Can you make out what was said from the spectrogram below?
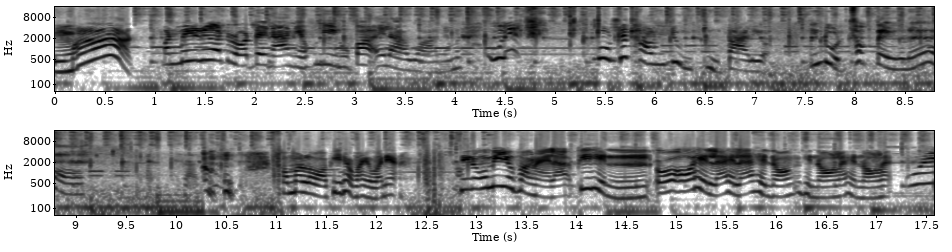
งมาก มันไม่เลื่อนรถเลยนะเนี่ยพวกนี้รู้ป่ะไอ้ลาวาเนี่ยมันอุ้ยโดนแค่ทำถึงถึงตายเลยอะมันดูดเท่าเตะเลยอะเอ้าเขามารอพี่ทำไมวะเนี่ย นี่น้องมี่อยู่ฝั่งไหนแล้วพี่เห็น โอ้โอ้เห็นแล้วเห็นแล้ว เห็นน้อง เห็นน้องแล้วเห็นน้องแล้วอุ้ย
